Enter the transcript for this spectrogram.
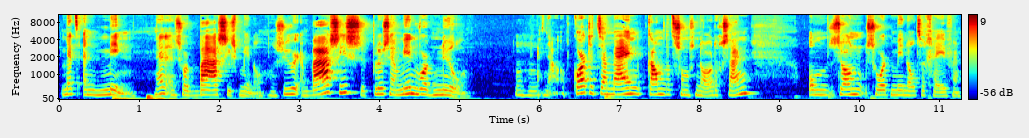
met een min. Hè, een soort basismiddel. Een zuur en basis, dus plus en min wordt nul. Mhm. Nou, op korte termijn kan dat soms nodig zijn om zo'n soort middel te geven.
